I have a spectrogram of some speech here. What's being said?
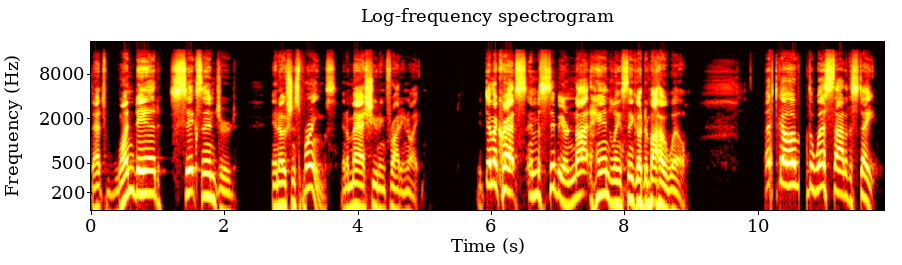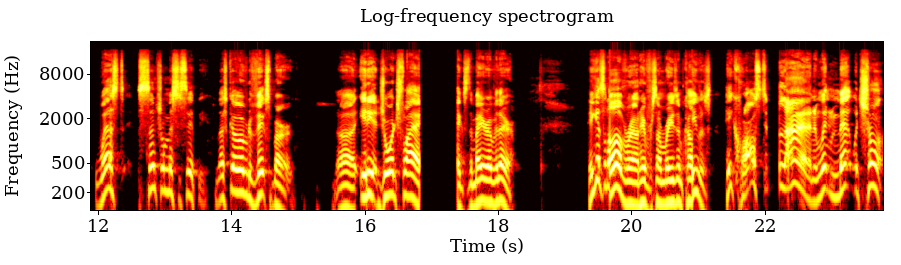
that's one dead, six injured in Ocean Springs in a mass shooting Friday night. The Democrats in Mississippi are not handling Cinco de Mayo well. Let's go over to the west side of the state, west central Mississippi. Let's go over to Vicksburg. Uh, idiot George Flaggs, the mayor over there. He gets love around here for some reason because he was he crossed the line and went and met with Trump.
